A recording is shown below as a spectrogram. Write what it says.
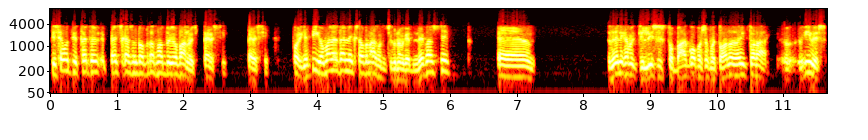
Πιστεύω ότι φέτος, πέρσι χάσαμε το πρωτάθλημα του Ιωβάνοβιτ. Πέρσι. πέρσι. Λοιπόν, γιατί η ομάδα ήταν εξαπλάγωτη, συγγνώμη για την έκφραση. Ε, δεν είχαμε τι λύσει στον πάγκο όπως έχουμε τώρα. Δηλαδή τώρα, είδες,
